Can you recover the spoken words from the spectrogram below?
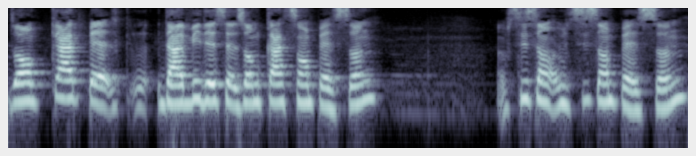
Donc, quatre, David et ses hommes, 400 personnes. 600, 600 personnes.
